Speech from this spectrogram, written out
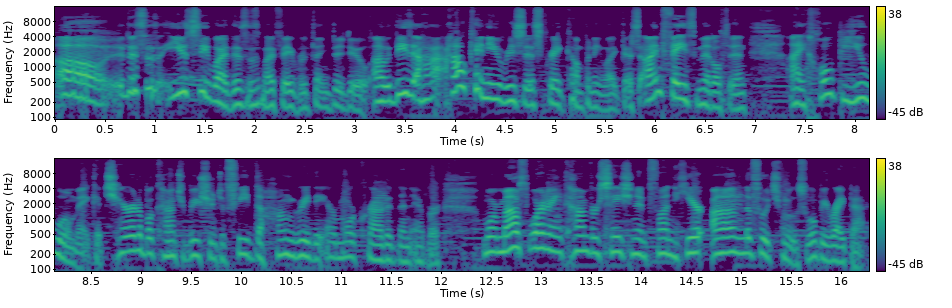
Oh, this is you see why this is my favorite thing to do. Oh, these how, how can you resist great company like this? I'm Faith Middleton. I hope you will make a charitable contribution to feed the hungry. They are more crowded than ever. More mouth-watering conversation and fun here on the Food Schmooze. We'll be right back.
